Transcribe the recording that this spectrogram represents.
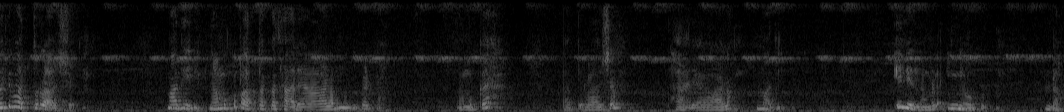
ഒരു പത്ത് പ്രാവശ്യം മതി. നമുക്ക് പത്തൊക്കെ ധാരാളം മതി കേട്ടോ. നമുക്ക് പത്ത് പ്രാവശ്യം ധാരാളം മതി. ഇനി നമ്മൾ ഇങ്ങോട്ട് ഉണ്ടോ?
